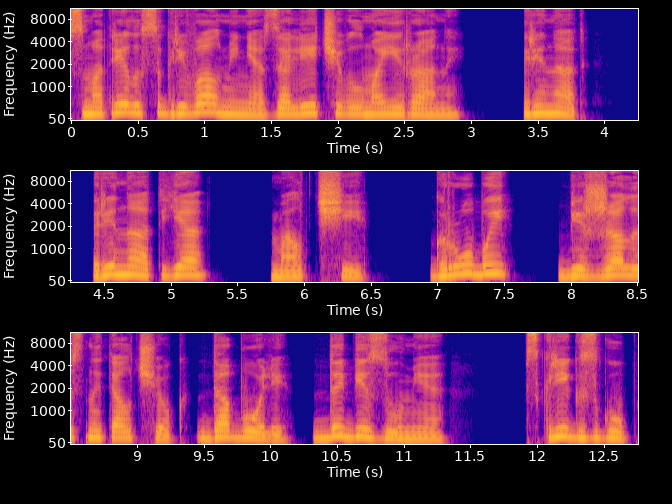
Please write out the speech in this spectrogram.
смотрел и согревал меня, залечивал мои раны. Ренат, Ренат, я... Молчи. Грубый, безжалостный толчок, до боли, до безумия. Вскрик с губ.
